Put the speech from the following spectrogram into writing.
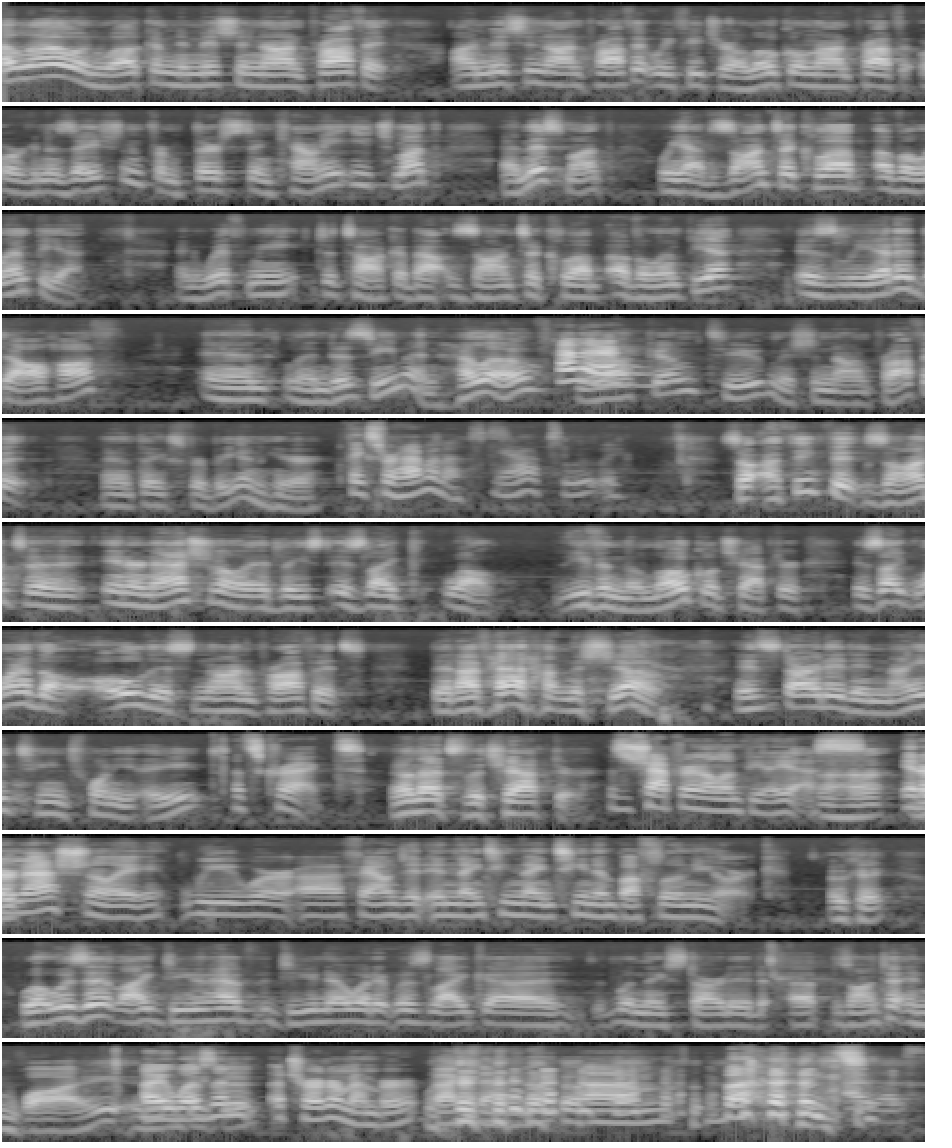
Hello and welcome to Mission Nonprofit. On Mission Nonprofit, we feature a local nonprofit organization from Thurston County each month, and this month we have Zonta Club of Olympia. And with me to talk about Zonta Club of Olympia is Leatta Dahlhoff and Lynda Zeman. Hello. Hi there. Welcome to Mission Nonprofit, and thanks for being here. Thanks for having us. Yeah, absolutely. So I think that Zonta International, at least, is like, well, even the local chapter, is like one of the oldest nonprofits that I've had on the show. It started in 1928, That's correct. and that's the chapter. It's a chapter in Olympia, yes. Uh-huh. Internationally, we were uh, founded in 1919 in Buffalo, New York. Okay, what was it like? Do you have? Do you know what it was like uh, when they started up Zonta and why? and I wasn't a charter member back then, um, but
